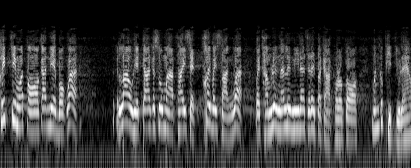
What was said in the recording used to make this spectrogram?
คลิปที่มาต่อกันเนี่ยบอกว่าเล่าเหตุการณ์กระทรวงมหาดไทยเสร็จ ค่อยไปสั่งว่าไปทำเรื่องนั้นเรื่องนี้นะจะได้ประกาศพรกรมันก็ผิดอยู่แล้ว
